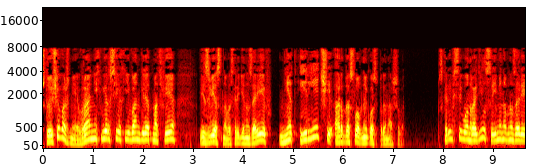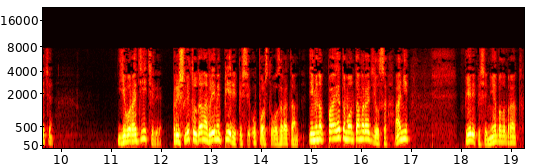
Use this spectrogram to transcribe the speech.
что еще важнее, в ранних версиях Евангелия от Матфея, известного среди назареев, нет и речи о родословной Господа нашего. Скорее всего, он родился именно в Назарете. Его родители пришли туда на время переписи, упорствовал Заратан. Именно поэтому он там и родился. Они... Переписи не было, брат.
